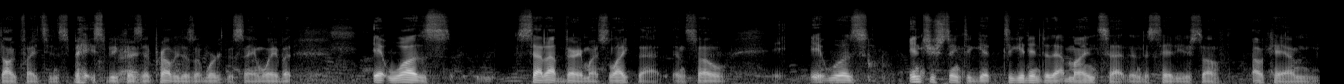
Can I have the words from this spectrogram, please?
dogfights in space because right. it probably doesn't work the same way. But it was set up very much like that, and so it was interesting to get to get into that mindset and to say to yourself, okay, I'm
